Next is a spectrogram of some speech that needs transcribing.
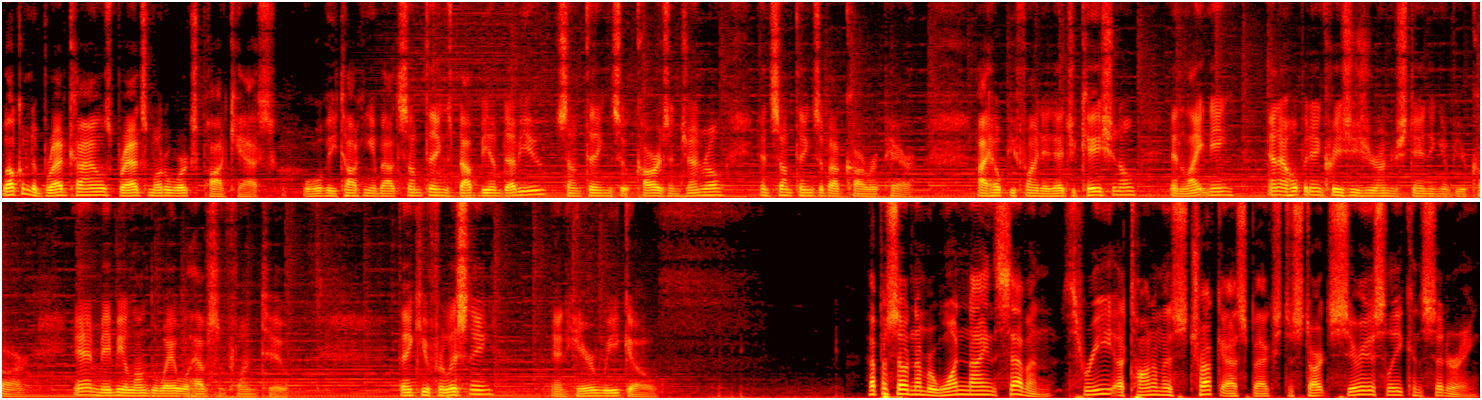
Welcome to Brad Kyle's Brad's Motorworks podcast, we'll be talking about some things about BMW, some things of cars in general, and some things about car repair. I hope you find it educational, enlightening, and I hope it increases your understanding of your car. And maybe along the way we'll have some fun too. Thank you for listening, and here we go. Episode number 197 Three Autonomous Truck Aspects to Start Seriously Considering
